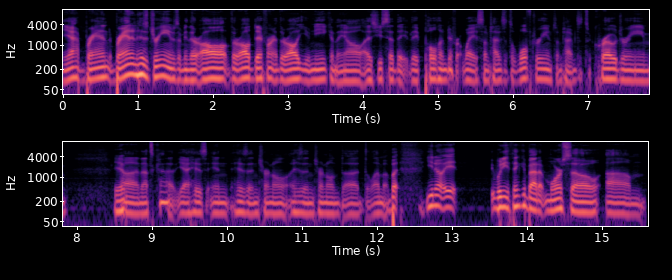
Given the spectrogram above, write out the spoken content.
yeah. Bran, Bran and his dreams. I mean, they're all they're all different. They're all unique, and they all, as you said, they they pull him different ways. Sometimes it's a wolf dream. Sometimes it's a crow dream. yeah, Uh, and that's kind of yeah his in his internal his internal uh, dilemma. But you know it when you think about it more so, um,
